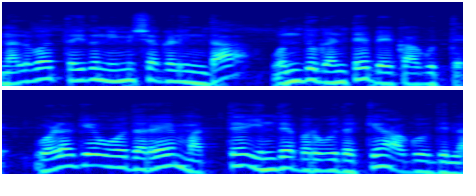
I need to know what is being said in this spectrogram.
ನಲವತ್ತೈದು ನಿಮಿಷಗಳಿಂದ ಒಂದು ಗಂಟೆ ಬೇಕಾಗುತ್ತೆ. ಒಳಗೆ ಹೋದರೆ ಮತ್ತೆ ಹಿಂದೆ ಬರುವುದಕ್ಕೆ ಆಗುವುದಿಲ್ಲ.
